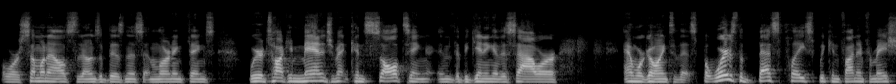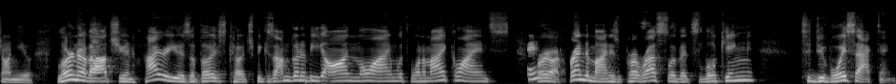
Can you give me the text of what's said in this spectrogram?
or someone else that owns a business and learning things. We were talking management consulting in the beginning of this hour, and we're going to this. But where's the best place we can find information on you, learn about you, and hire you as a voice coach? Because I'm going to be on the line with one of my clients Okay. or a friend of mine who's a pro wrestler that's looking to do voice acting.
